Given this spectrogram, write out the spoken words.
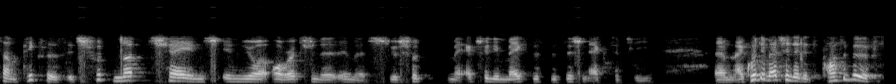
some pixels, it should not change in your original image. You should actually make this decision actively. Um, I could imagine that it's possible with a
